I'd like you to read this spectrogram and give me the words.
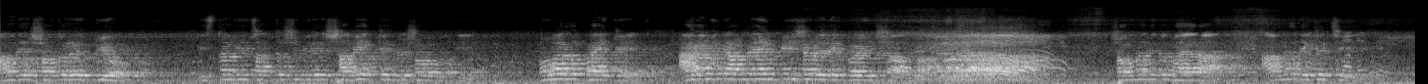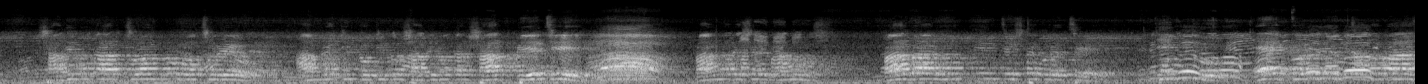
আমাদের সকলের প্রিয় ইসলামী ছাত্র শিবিরের সাবেক কেন্দ্রীয় সভাপতি মোবারক ভাইকে আগামীতে আমরা এমপি হিসাবে দেখব ইনশাআল্লাহ। সম্মানিত ভাইয়ারা, আমরা দেখেছি স্বাধীনতার চুয়ান্ন বছরেও আমরা কি প্রকৃত স্বাধীনতার স্বাদ পেয়েছি? বাংলাদেশের মানুষ বারবার মুক্তির চেষ্টা করেছে। কিন্তু এক ধরনের চাঁদাবাজ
